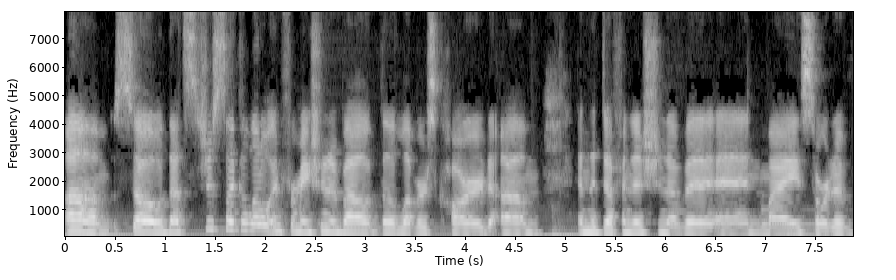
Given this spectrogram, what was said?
Um, so that's just like a little information about the lover's card um, and the definition of it and my sort of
